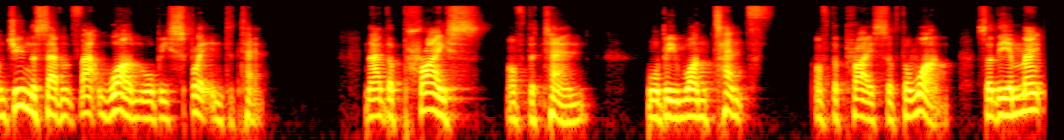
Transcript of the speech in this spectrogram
on June the 7th, that one will be split into 10. Now, the price of the 10 will be one tenth of the price of the one. So the amount,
